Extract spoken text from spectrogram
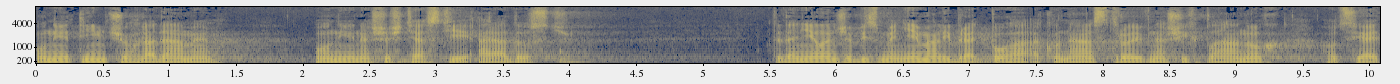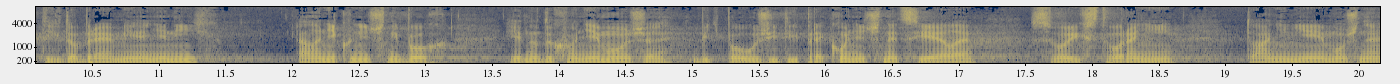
On je tým, čo hľadáme. On je naše šťastie a radosť. Teda nielen, že by sme nemali brať Boha ako nástroj v našich plánoch, hoci aj tých dobre mienených, ale nekonečný Boh jednoducho nemôže byť použitý pre konečné ciele svojich stvorení. To ani nie je možné.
